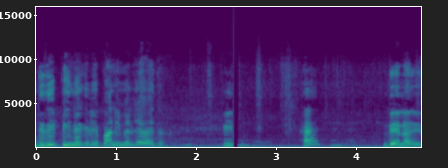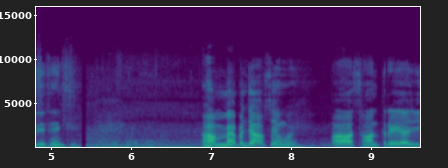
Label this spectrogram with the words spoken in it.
दीदी पीने के लिए पानी मिल जाएगा इधर पी है देना दीदी थैंक यू ਹਾਂ ਮੈਂ ਪੰਜਾਬ ਸੇ ਹੂੰ ਆ ਸੰਤਰੇ ਆ ਜੀ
